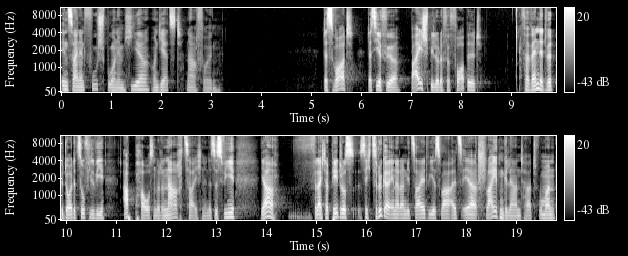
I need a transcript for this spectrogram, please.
in seinen Fußspuren im Hier und Jetzt nachfolgen. Das Wort, das hier für Beispiel oder für Vorbild verwendet wird, bedeutet so viel wie abpausen oder nachzeichnen. Es ist wie, ja, vielleicht hat Petrus sich zurückerinnert an die Zeit, wie es war, als er Schreiben gelernt hat, wo man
